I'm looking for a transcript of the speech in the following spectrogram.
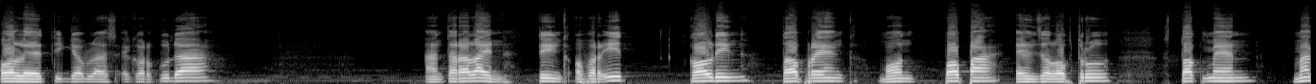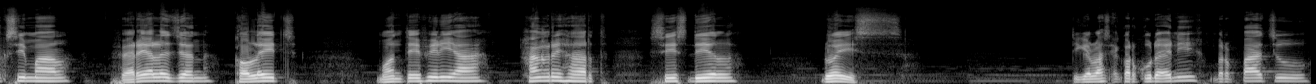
oleh 13 ekor kuda antara lain Think Over It, Colding, Top Rank, Mount Popa, Angel of True, Stockman, Maximal, Very Legend, College, Montefilia, Hungry Heart, Sisdil, Duis. 13 ekor kuda ini berpacu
